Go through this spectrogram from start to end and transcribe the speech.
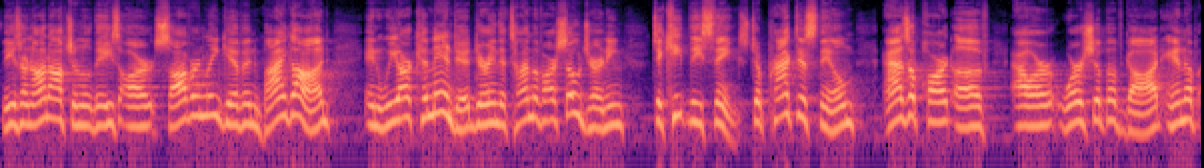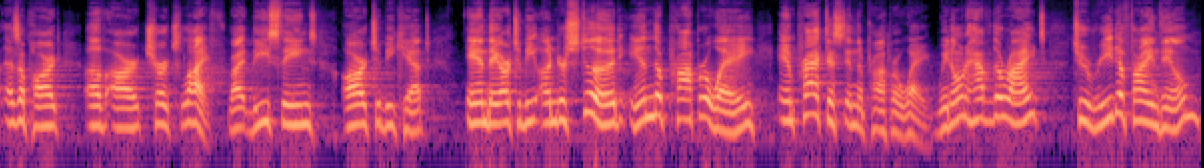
These are not optional. These are sovereignly given by God, and we are commanded during the time of our sojourning to keep these things, to practice them as a part of our worship of God and as a part of our church life, right? These things are to be kept and they are to be understood in the proper way and practiced in the proper way. We don't have the right to redefine them,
